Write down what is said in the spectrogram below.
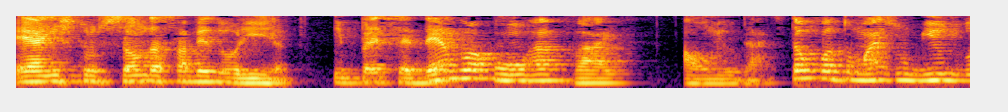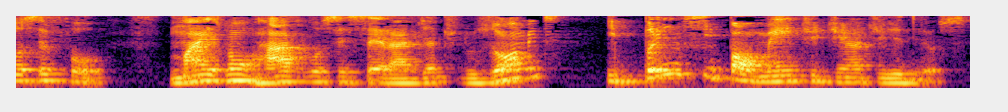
é a instrução da sabedoria. E precedendo a honra vai a humildade. Então, quanto mais humilde você for, mais honrado você será diante dos homens e principalmente diante de Deus.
